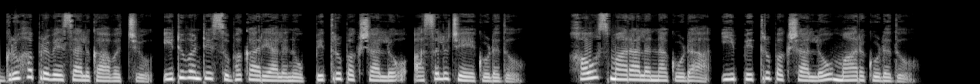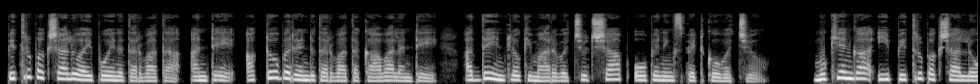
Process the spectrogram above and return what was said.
గృహప్రవేశాలు కావచ్చు. ఇటువంటి శుభకార్యాలను పితృపక్షాల్లో అసలు చేయకూడదు. హౌస్ మారాలన్నా కూడా ఈ పితృపక్షాల్లో మారకూడదు. పితృపక్షాలు అయిపోయిన తర్వాత అంటే అక్టోబర్ రెండు తర్వాత కావాలంటే అద్దె ఇంట్లోకి మారవచ్చు షాప్ ఓపెనింగ్స్ పెట్టుకోవచ్చు. ముఖ్యంగా ఈ పితృపక్షాల్లో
